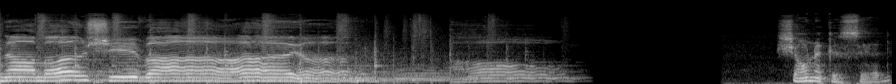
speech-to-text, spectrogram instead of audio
Namah Shivaya. Om. Shaunaka said,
